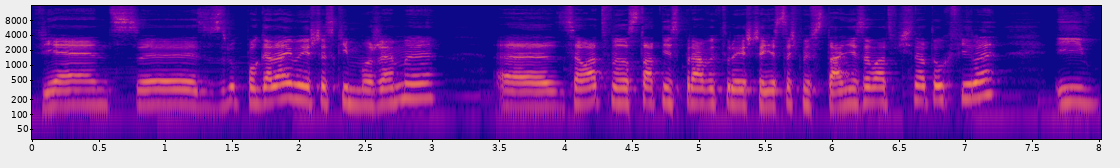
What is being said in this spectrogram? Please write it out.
Więc y, pogadajmy jeszcze z kim możemy, e, załatwmy ostatnie sprawy, które jeszcze jesteśmy w stanie załatwić na tą chwilę i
